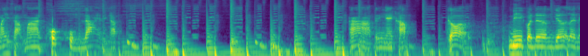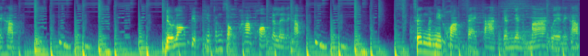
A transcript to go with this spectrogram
ไม่สามารถควบคุมได้นะครับอ่าเป็นไงครับ ก็ดีกว่าเดิมเยอะเลยนะครับ ดี๋ยวลองเปรียบเทียบทั้งสองภาพพร้อมกันเลยนะครับ ซึ่งมันมีความแตกต่างกันอย่างมากเลยนะครับ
